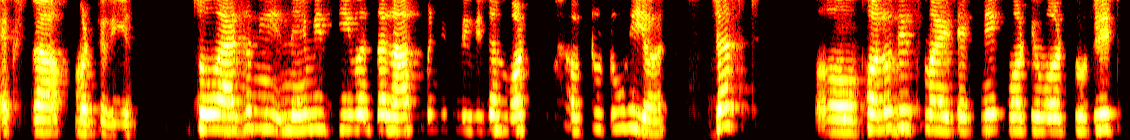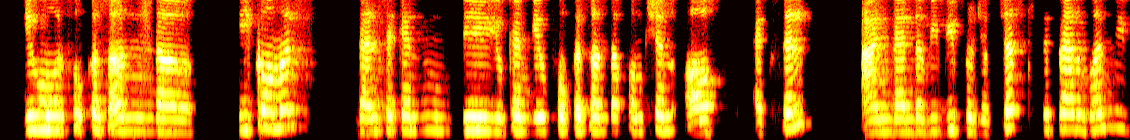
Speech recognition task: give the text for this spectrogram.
extra material. So as ne- name is given, the last minute revision, what you have to do here, just uh, follow this my technique, what you want to read, give more focus on the e-commerce. Then secondly, you can give focus on the function of Excel and then the VB project. Just prepare one VB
